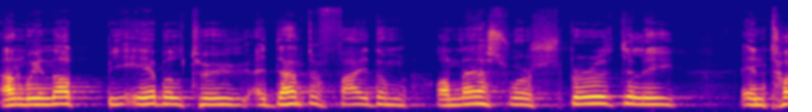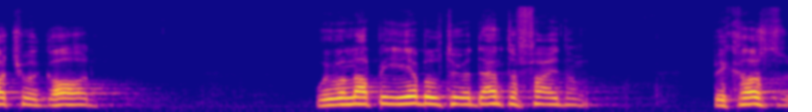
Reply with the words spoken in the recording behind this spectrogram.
and we'll not be able to identify them unless we're spiritually in touch with God. We will not be able to identify them because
